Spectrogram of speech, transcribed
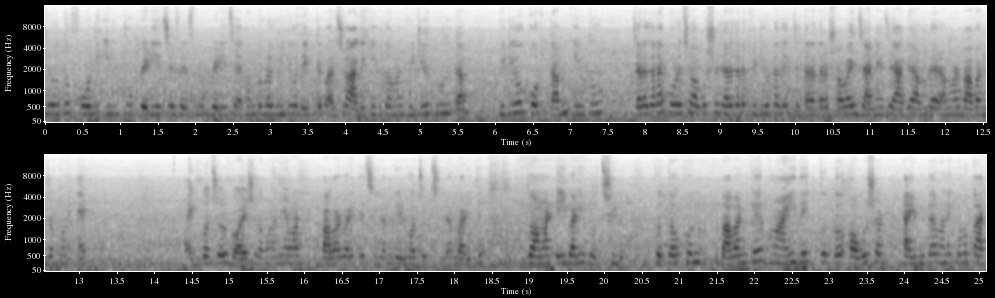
যেহেতু ফোন ইউটিউব বেরিয়েছে ফেসবুক বেরিয়েছে, এখন তোমরা ভিডিও দেখতে পারছ। আগে কিন্তু আমার ভিডিও তুলতাম ভিডিও করতাম, কিন্তু যারা যারা করেছে, অবশ্যই যারা যারা ভিডিওটা দেখছে, তারা তারা সবাই জানে যে আগে আমরা, আমার বাবান যখন এক এক বছর বয়সে, তখন আমি আমার বাবার বাড়িতে ছিলাম, দেড় বছর ছিলাম বাড়িতে। তো আমার এই বাড়ি হচ্ছিল। তো তখন বাবানকে মাই দেখতো, তো অবসর টাইমটা মানে কোনো কাজ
